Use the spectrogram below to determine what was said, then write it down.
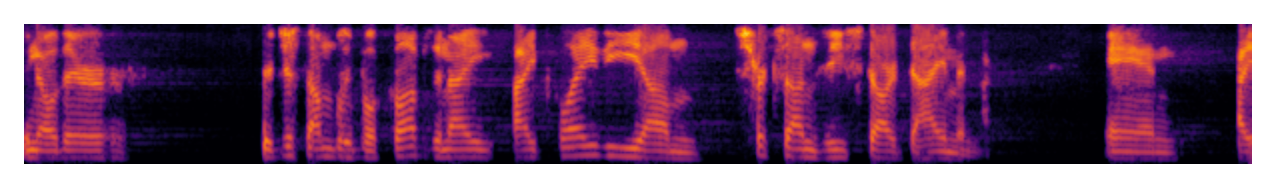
you know, they're they're just unbelievable clubs, and I I play the um, Srixon Z Star Diamond, and I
